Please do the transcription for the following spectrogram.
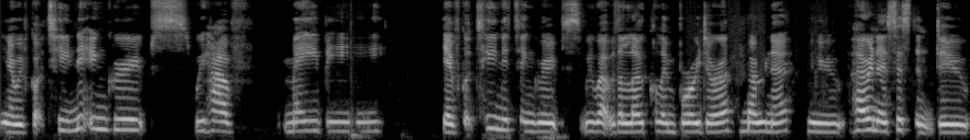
You know, we've got two knitting groups. We have maybe yeah, we've got two knitting groups. We work with a local embroiderer, Mona, who her and her assistant do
